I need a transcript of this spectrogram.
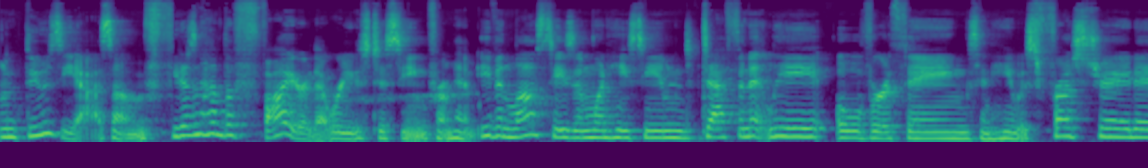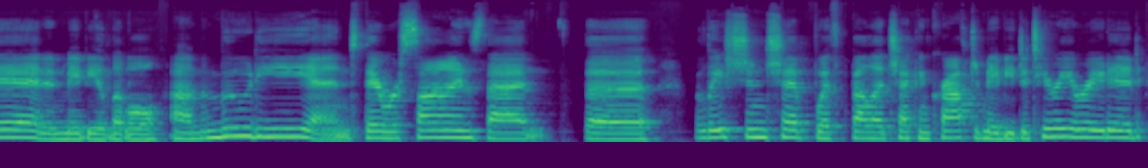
enthusiasm. He doesn't have the fire that we're used to seeing from him. Even last season, when he seemed definitely over things and he was frustrated and maybe a little um, moody, and there were signs that the relationship with Belichick and Kraft had maybe deteriorated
